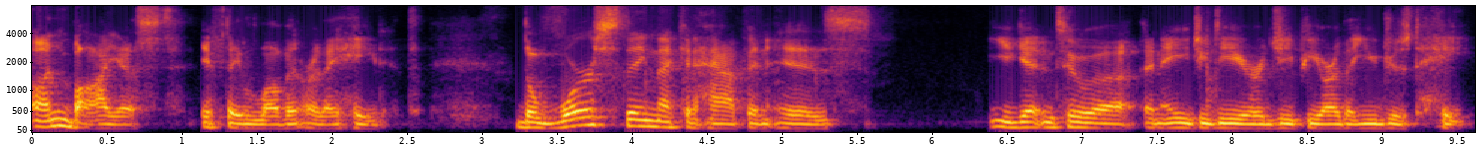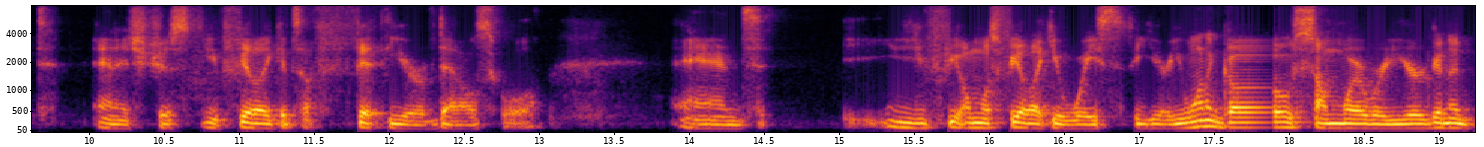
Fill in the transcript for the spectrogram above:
unbiased if they love it or they hate it. The worst thing that can happen is you get into a, an AGD or a GPR that you just hate. And it's just, you feel like it's a fifth year of dental school. And you feel, almost feel like you wasted a year. You want to go somewhere where you're going to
